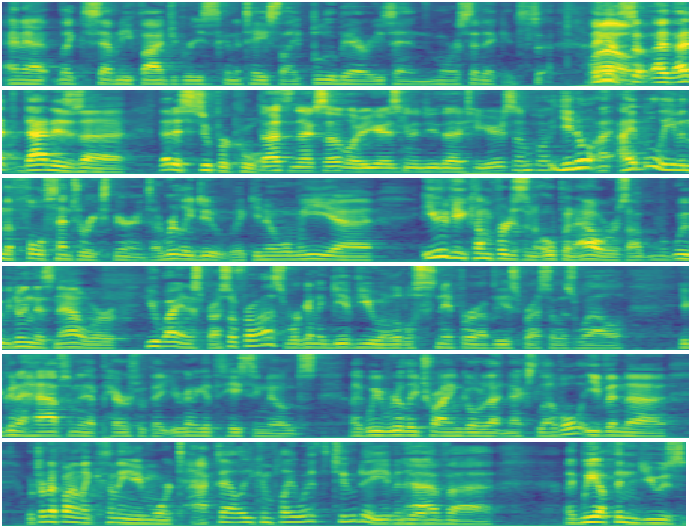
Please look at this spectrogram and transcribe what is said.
and at like 75 degrees it's going to taste like blueberries and more acidic it's I think so, that that is uh that is super cool That's the next level. Are you guys gonna do that here at some point? you know, I, I believe in the full sensory experience. I really do. Like, you know, when we, uh, even if you come for just an open hours, we've been doing this now where you buy an espresso from us, we're going to give you a little sniffer of the espresso as well. You're going to have something that pairs with it. You're going to get the tasting notes. Like, we really try and go to that next level. Even, uh, we're trying to find like something even more tactile you can play with too, to even Yeah. have, uh, like, we often use,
